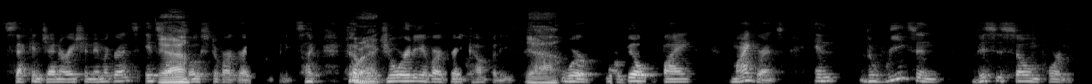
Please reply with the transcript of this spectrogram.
second generation immigrants it's Yeah. like most of our great companies like the Correct. majority of our great companies yeah were were built by migrants and the reason this is so important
